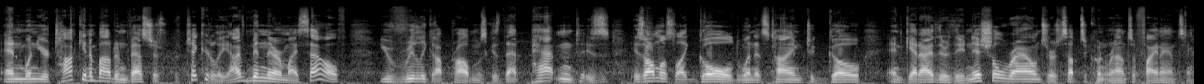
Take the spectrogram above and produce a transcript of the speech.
And when you're talking about investors, particularly, I've been there myself. You've really got problems because that patent is is almost like gold when it's time to go and get either the initial rounds or subsequent rounds of financing.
